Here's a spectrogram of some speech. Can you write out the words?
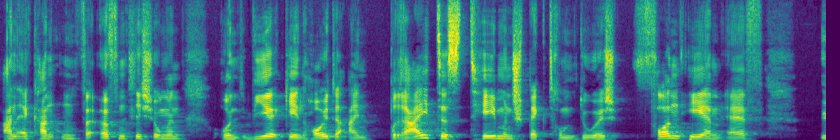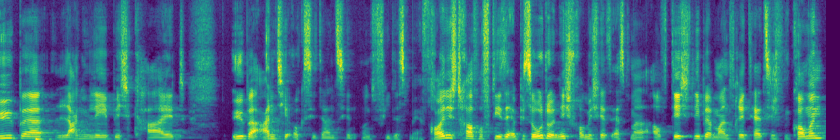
anerkannten Veröffentlichungen und wir gehen heute ein breites Themenspektrum durch von EMF über Langlebigkeit, über Antioxidantien und vieles mehr. Freue dich drauf auf diese Episode und ich freue mich jetzt erstmal auf dich, lieber Manfred. Herzlich willkommen.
